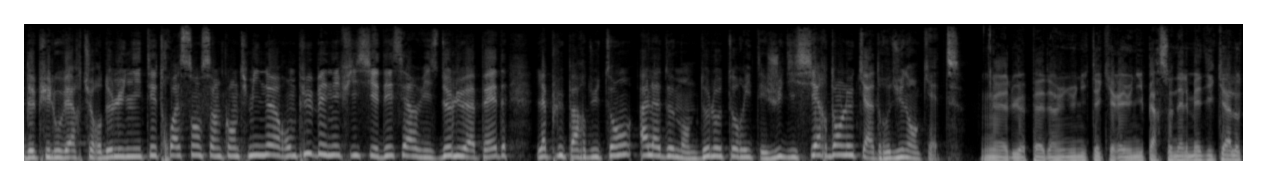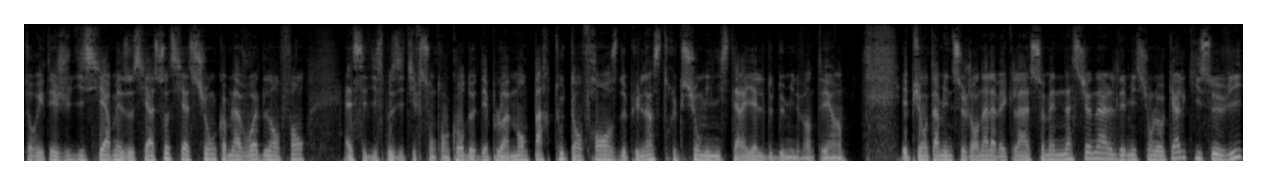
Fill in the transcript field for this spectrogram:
Depuis l'ouverture de l'unité, 350 mineurs ont pu bénéficier des services de l'UAPED, la plupart du temps à la demande de l'autorité judiciaire dans le cadre d'une enquête. L'UEPED, une unité qui réunit personnel médical, autorité judiciaire, mais aussi associations comme la Voix de l'Enfant. Ces dispositifs sont en cours de déploiement partout en France depuis l'instruction ministérielle de 2021. Et puis on termine ce journal avec la semaine nationale des missions locales qui se vit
